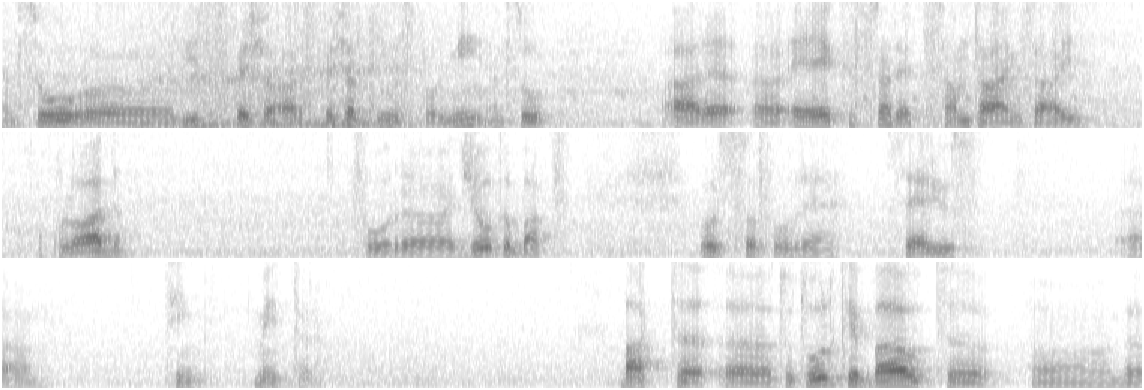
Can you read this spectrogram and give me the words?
And so uh, these special are special things for me. And so are uh, extra that sometimes I upload for uh, joke but also for a serious uh, thing matter. But uh, uh, to talk about uh, uh, the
